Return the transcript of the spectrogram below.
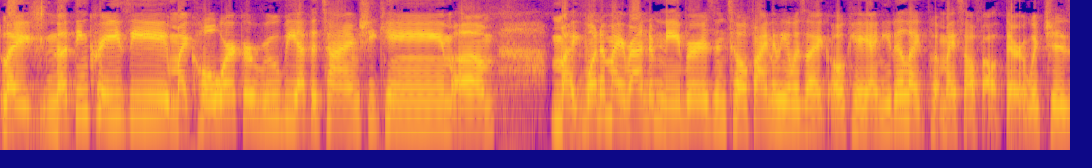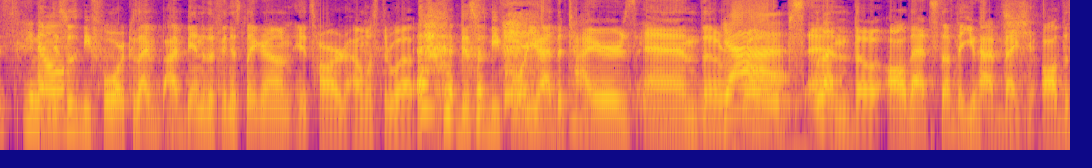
Like, nothing crazy. My coworker, Ruby, at the time, she came. Um, my one of my random neighbors until finally it was like okay i need to like put myself out there which is you know And this was before, because I've, I've been to the fitness playground. It's hard. I almost threw up. this was before you had the tires and the Yeah. ropes and the all that stuff that you have, like all the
